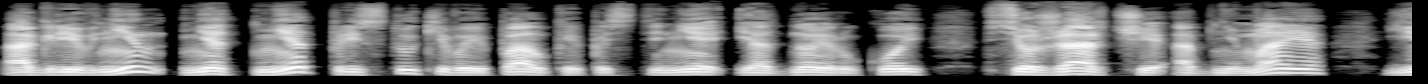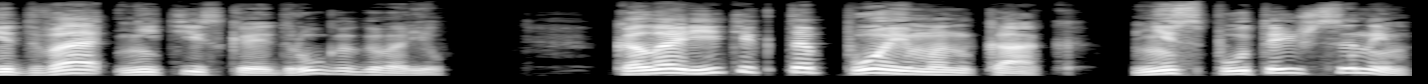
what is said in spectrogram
а Гривнин, нет-нет, пристукивая палкой по стене и одной рукой, все жарче обнимая, едва не тиская друга, говорил. Колоритик-то пойман как, не спутаешь с иным.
